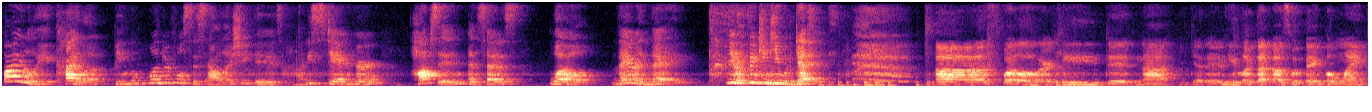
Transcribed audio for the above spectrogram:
Finally, Kyla, being the wonderful cis ally she is, we stand her, hops in, and says, Well, they're they. You know, thinking he would get it. Uh, spoiler alert, he did not get it. He looked at us with a blank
